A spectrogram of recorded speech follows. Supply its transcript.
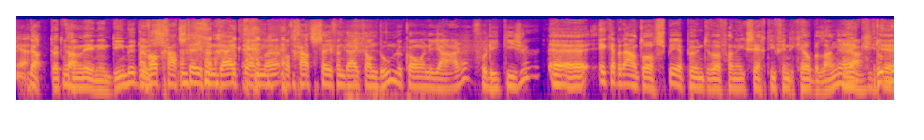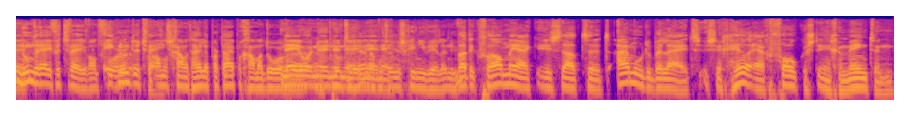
Ja. Nou, dat kan alleen in Diemen. Dus. En wat gaat, Steven Dijk dan, eh, wat gaat Steven Dijk dan doen de komende jaren voor die kiezer? Eh, ik heb een aantal speerpunten waarvan ik zeg... die vind ik heel belangrijk. Ja, doe- Eh, noem er even twee, want ik voor, noem er twee. anders gaan we het hele partijprogramma door. Nee hoor, nee, nee, nee. Dat nee, moeten we nee. misschien niet willen nu. Wat ik vooral merk is dat het armoedebeleid zich heel erg focust in gemeenten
